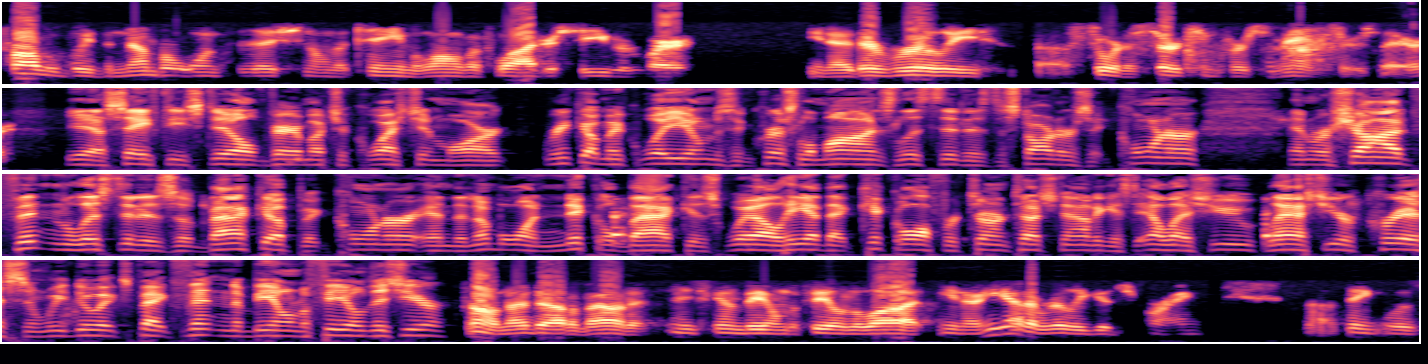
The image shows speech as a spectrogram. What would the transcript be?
probably the number one position on the team, along with wide receiver, where you know they're really uh, sort of searching for some answers there. Yeah, safety still very much a question mark. Rico McWilliams and Chris Lamons listed as the starters at corner, and Rashad Fenton listed as a backup at corner and the number one nickel back as well. He had that kickoff return touchdown against LSU last year, Chris, and we do expect Fenton to be on the field this year. Oh, no doubt about it. He's going to be on the field a lot. You know, he had a really good spring. I think was,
